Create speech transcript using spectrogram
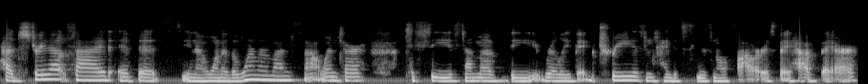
head straight outside if it's you know one of the warmer months not winter to see some of the really big trees and kind of seasonal flowers they have there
